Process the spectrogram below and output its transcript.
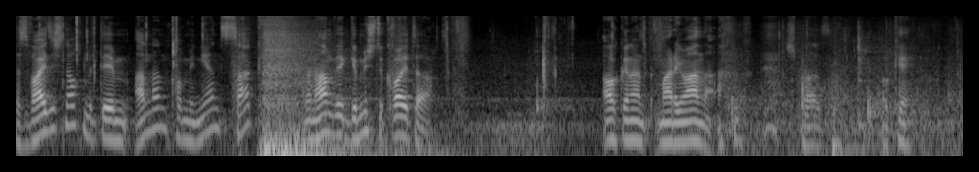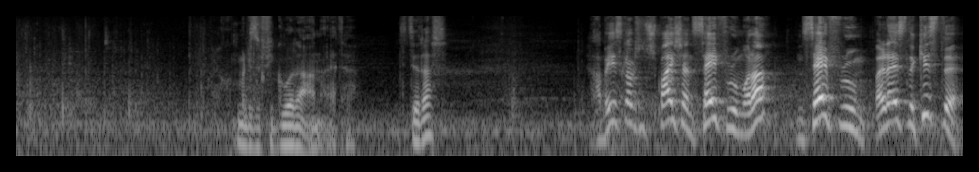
Das weiß ich noch, mit dem anderen kombinieren, zack. Und dann haben wir gemischte Kräuter. Auch genannt Marihuana. Spaß. Okay. Guck mal diese Figur da an, Alter. Seht ihr das? Aber hier ist, glaube ich, ein Speicher, ein Safe Room, oder? Ein Safe Room, weil da ist eine Kiste.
